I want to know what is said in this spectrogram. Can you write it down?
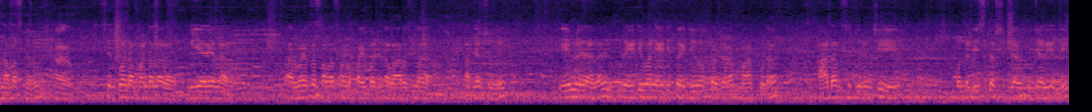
నమస్కారం. సిరికొండ మండల బిఆర్ఏల అరవై ఒక్క సంవత్సరాల పైబడిన వారసుల అధ్యక్షుడు ఏం లేదన్నా ఇప్పుడు eighty one eighty five GO ప్రకారం మాకు కూడా ఆర్డర్స్ గురించి మొన్న డిస్కస్ జరి- జరిగింది.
